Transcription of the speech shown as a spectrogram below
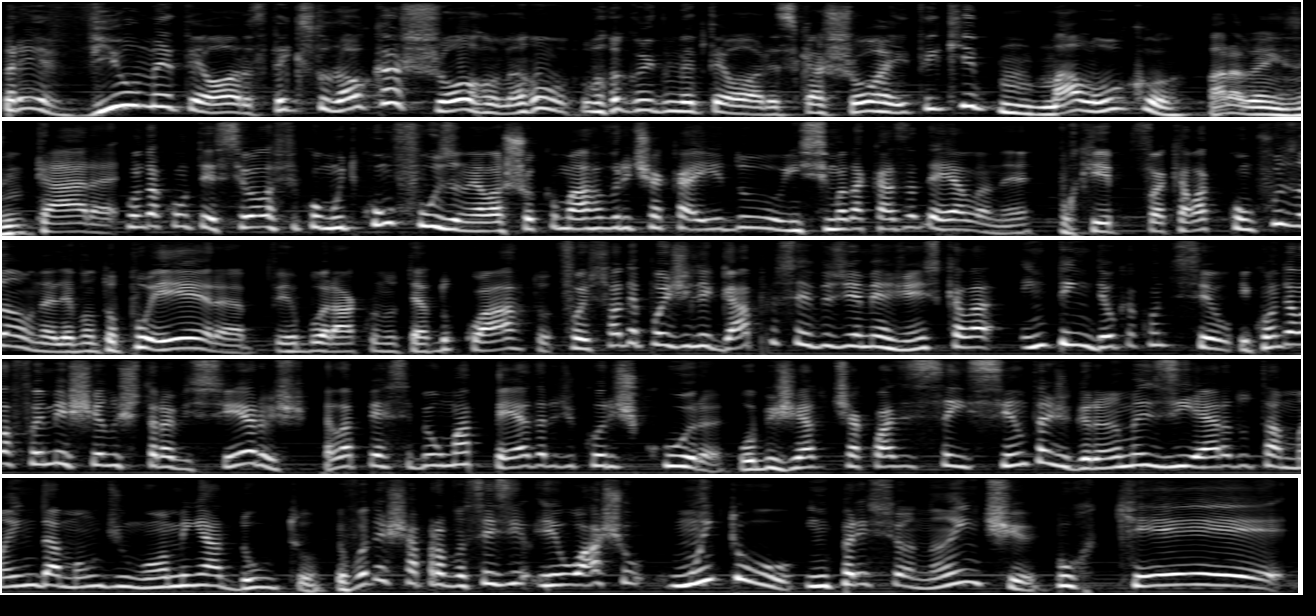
previu o meteoro. Você tem que estudar o cachorro, não o bagulho do meteoro. Esse cachorro aí tem que. Maluco. Parabéns, hein? Cara, quando aconteceu, ela ficou muito confusa, né? Ela achou que uma árvore tinha caído em cima da casa dela, né? Porque foi aquela confusão, né? Levantou poeira, fez buraco no teto do quarto. Foi só depois de ligar pro serviço de emergência que ela entendeu o que aconteceu. E quando ela foi mexer nos travesseiros, ela percebeu uma pedra de cor escura. O objeto tinha quase 600 gramas e era do tamanho da mão de um homem adulto. Eu vou deixar pra vocês, e eu acho muito impressionante porque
